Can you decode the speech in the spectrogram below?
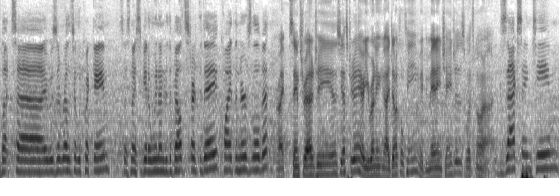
but uh, it was a relatively quick game, so it's nice to get a win under the belt to start the day, quiet the nerves a little bit. Right. Same strategy as yesterday. Are you running identical team? Have you made any changes? What's going on? Exact same team,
